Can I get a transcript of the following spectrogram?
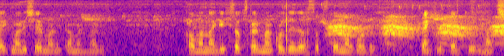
ಲೈಕ್ ಮಾಡಿ ಶೇರ್ ಮಾಡಿ ಕಮೆಂಟ್ ಮಾಡಿ. ಕಾಮನ್ ಆಗಿ ಸಬ್ಸ್ಕ್ರೈಬ್ ಮಾಡ್ಕೊಳ್ತಾ ಇದ್ದಾರೆ ಸಬ್ಸ್ಕ್ರೈಬ್ ಮಾಡ್ಕೊಳ್ರಿ thank you thank you very much?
